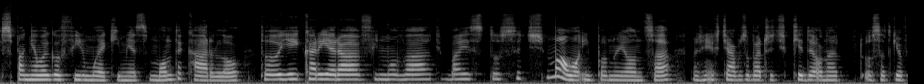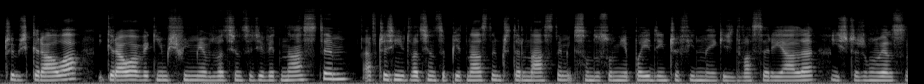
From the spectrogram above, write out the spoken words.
wspaniałego filmu, jakim jest Monte Carlo, to jej kariera filmowa chyba jest dosyć mało imponująca. Właśnie chciałam zobaczyć, kiedy ona ostatnio w czymś grała i grała w jakimś filmie w 2019, a wcześniej w 2015, 2014 i to są dosłownie pojedyncze filmy, jakieś dwa seriale i szczerze mówiąc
